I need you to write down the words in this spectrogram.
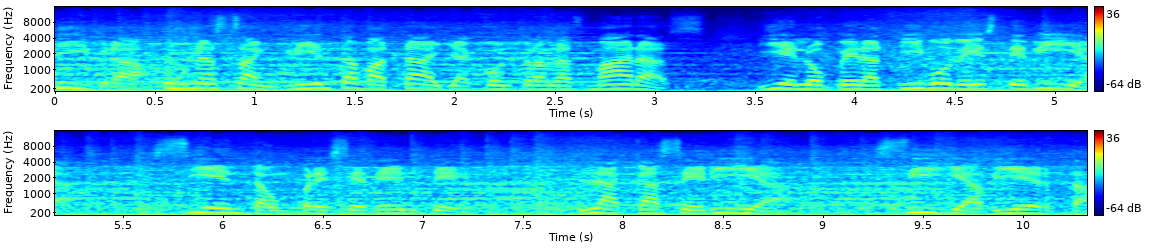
libra una sangrienta batalla contra las maras y el operativo de este día sienta un precedente. La cacería sigue abierta.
